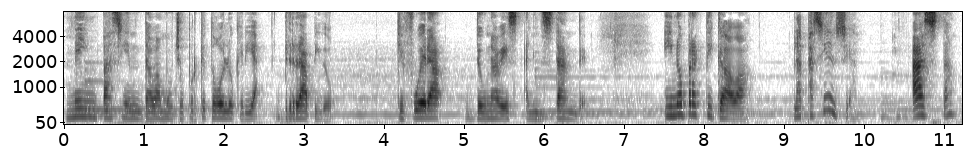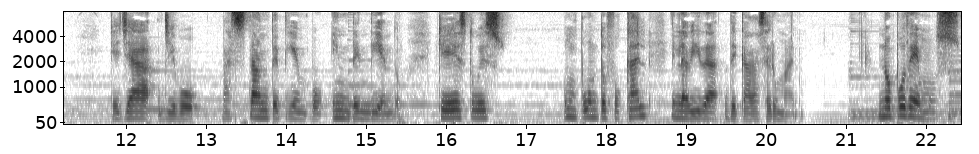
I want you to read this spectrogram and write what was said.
me impacientaba mucho porque todo lo quería rápido, que fuera de una vez al instante. Y no practicaba la paciencia hasta que ya llevo bastante tiempo entendiendo que esto es un punto focal en la vida de cada ser humano. No podemos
